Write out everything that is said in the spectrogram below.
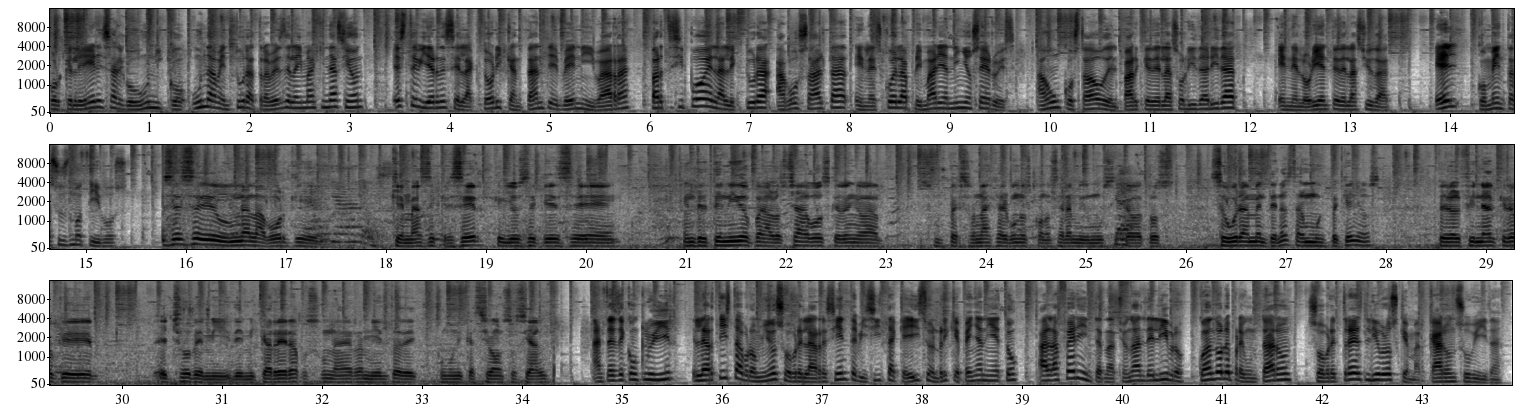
Porque leer es algo único, una aventura a través de la imaginación, este viernes el actor y cantante Benny Ibarra participó en la lectura a voz alta en la escuela primaria Niños Héroes, a un costado del Parque de la Solidaridad, en el oriente de la ciudad. Él comenta sus motivos. Pues es eh, una labor que, que, me hace crecer, que yo sé que es eh, entretenido para los chavos, que venga pues, un personaje, algunos conocerán mi música, otros seguramente no, están muy pequeños, pero al final creo que he hecho de mi, de mi carrera pues, una herramienta de comunicación social. Antes de concluir, el artista bromeó sobre la reciente visita que hizo Enrique Peña Nieto a la Feria Internacional del Libro, cuando le preguntaron sobre tres libros que marcaron su vida.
